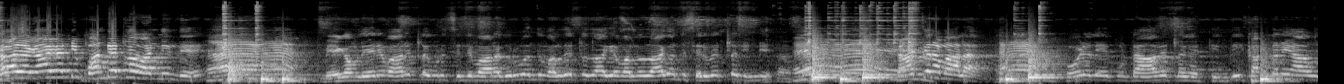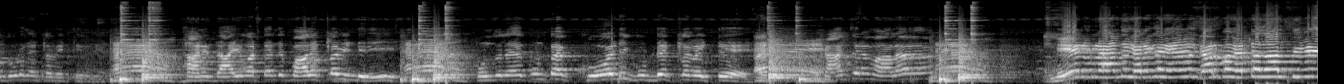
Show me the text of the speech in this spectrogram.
కాయ కాయండి పండెట్లా వండింది? మేఘం లేని వానెట్లా కురిసింది? వాన గురువంది వరదెట్ల దాగే? వరద దాగంది చెరువెట్ల నిండి. కాంచనమాల కోడ లేకుండా ఆవెట్ల కట్టింది. కట్టని ఆవు దూడనెట్ల పెట్టింది. దాని దాయి పట్టంది పాలెట్ల విండిరి. పుంజు లేకుండా కోడి గుడ్డెట్ల పెట్టే. కాంచనమాల నేను రాంది గనక నేను గర్భం ఎట్టదాల్సింది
